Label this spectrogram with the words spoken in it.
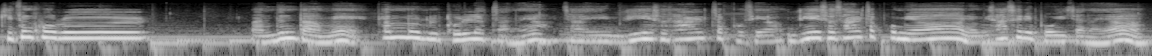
기둥 코를 만든 다음에 편물을 돌렸잖아요. 자, 이 위에서 살짝 보세요. 위에서 살짝 보면 여기 사슬이 보이잖아요.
